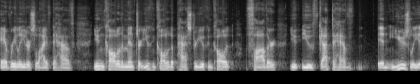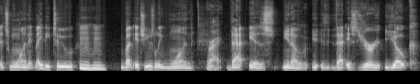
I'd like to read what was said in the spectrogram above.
every leader's life to have. You can call it a mentor. You can call it a pastor. You can call it father. You you've got to have, and usually it's one. It may be 2 Mm-hmm. but it's usually one Right. that is you know that is your yoke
